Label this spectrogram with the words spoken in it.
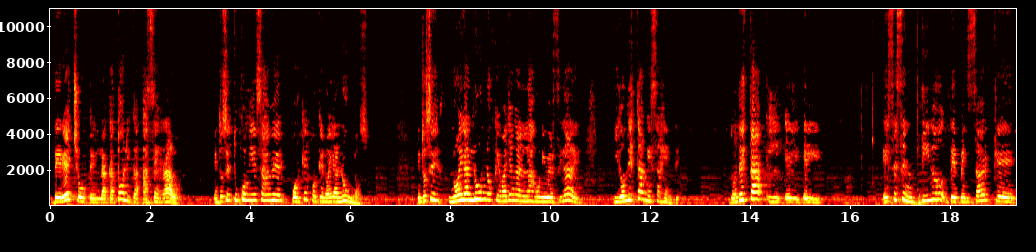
Derecho en la católica ha cerrado. Entonces tú comienzas a ver, ¿por qué? Porque no hay alumnos. Entonces no hay alumnos que vayan a las universidades. ¿Y dónde están esa gente? ¿Dónde está ese sentido de pensar que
